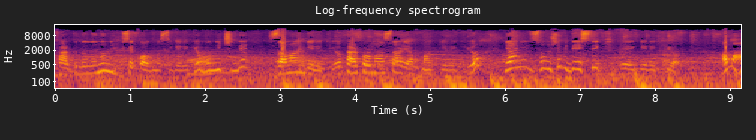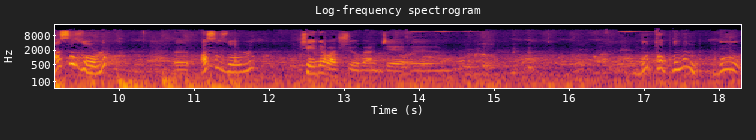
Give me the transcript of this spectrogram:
e, farkındalığının yüksek olması gerekiyor. Bunun için de zaman gerekiyor. Performanslar yapmak gerekiyor. Yani sonuçta bir destek e, gerekiyor. Ama asıl zorluk e, asıl zorluk şeyde başlıyor bence. E, bu toplumun bu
